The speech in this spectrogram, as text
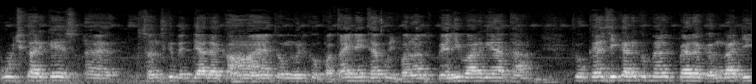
पूछ करके संस्कृत विद्यालय कहाँ है तो मुझे को पता ही नहीं था कुछ बनारस पहली बार गया था। तो कैसी करके मैं पहले गंगा जी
